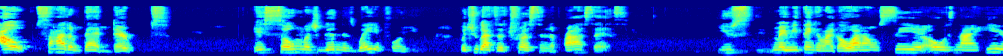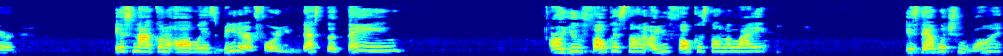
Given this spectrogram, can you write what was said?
outside of that dirt. It's so much goodness waiting for you. But you got to trust in the process. You may be thinking like, oh, I don't see it. Oh, it's not here it's not going to always be there for you. That's the thing. Are you focused on it? Are you focused on the light? Is that what you want?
